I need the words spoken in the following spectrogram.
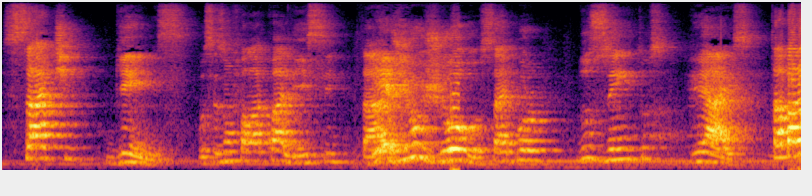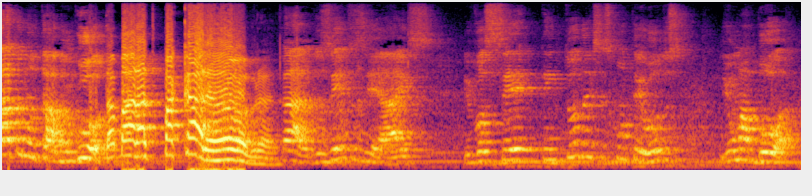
Sat Games. Vocês vão falar com a Alice, tá? Beijo. E o jogo sai por 200 reais. Tá barato ou não tá, Bangu? Tá barato pra caramba, Bruno. Cara, 200 reais e você tem todos esses conteúdos e uma boa.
